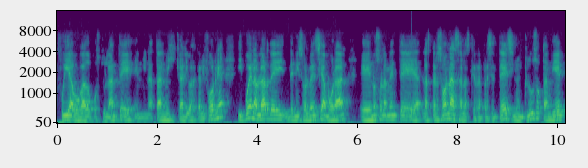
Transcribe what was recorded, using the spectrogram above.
fui abogado postulante en mi natal Mexicali, Baja California, y pueden hablar de, mi solvencia moral, eh, no solamente las personas a las que representé, sino incluso también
